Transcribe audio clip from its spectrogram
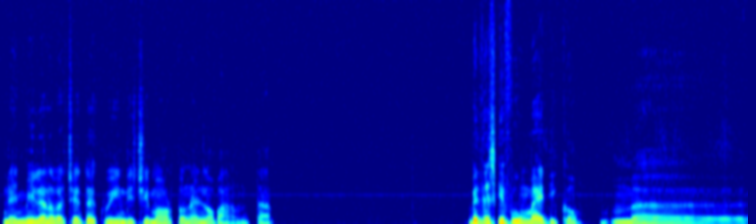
nel 1915, morto nel 90. Bedeschi fu un medico, um,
